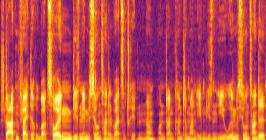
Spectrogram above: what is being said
Staaten vielleicht auch überzeugen, diesem Emissionshandel beizutreten. Ne? Und dann könnte man eben diesen EU-Emissionshandel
